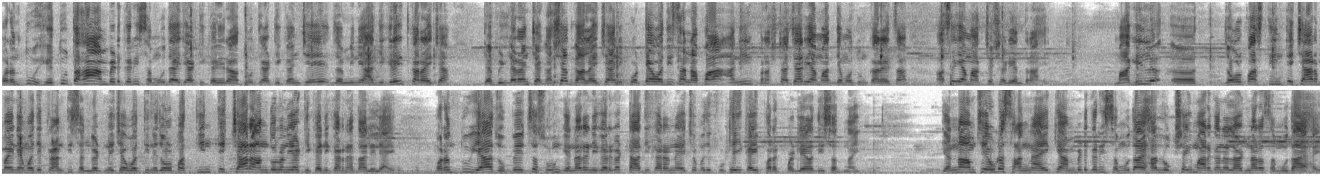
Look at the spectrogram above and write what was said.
परंतु हेतुत आंबेडकरी समुदाय ज्या ठिकाणी राहतो त्या ठिकाणचे जमिनी अधिग्रहित करायच्या त्या बिल्डरांच्या घशात घालायच्या आणि कोट्यावधीचा नफा आणि भ्रष्टाचार या माध्यमातून करायचा असं या मागचं षडयंत्र आहे. मागील जवळपास तीन ते चार महिन्यामध्ये क्रांती संघटनेच्या वतीने जवळपास तीन ते चार आंदोलन या ठिकाणी करण्यात आलेले आहे. परंतु या झोपेचं सोंग घेणाऱ्या निगरगट्ट अधिकाऱ्यांना याच्यामध्ये कुठेही काही फरक पडलेला दिसत नाही. यांना आमचं एवढं सांगणं आहे की आंबेडकरी समुदाय हा लोकशाही मार्गाने लढणारा समुदाय आहे.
